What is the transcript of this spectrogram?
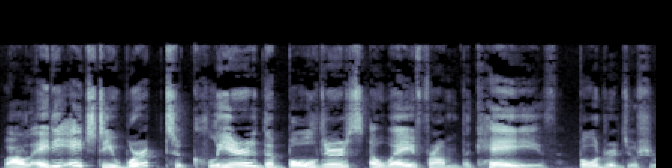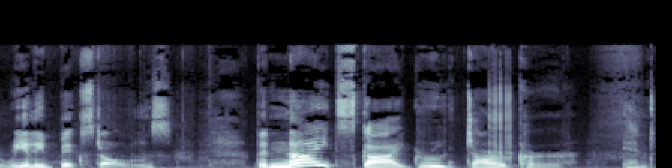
While 80-HD worked to clear the boulders away from the cave. Boulder 就是 really big stones. The night sky grew darker and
